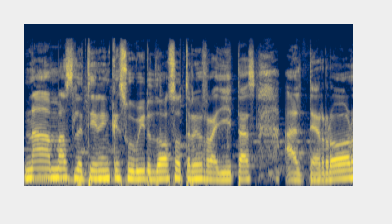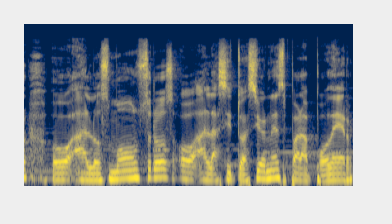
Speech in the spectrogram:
nada más le tienen que subir dos o tres rayitas al terror o a los monstruos o a las situaciones para poder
